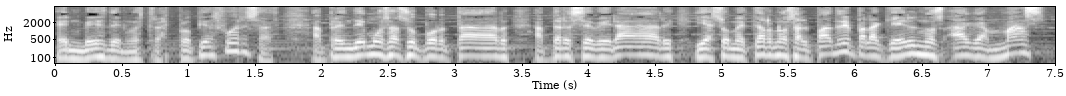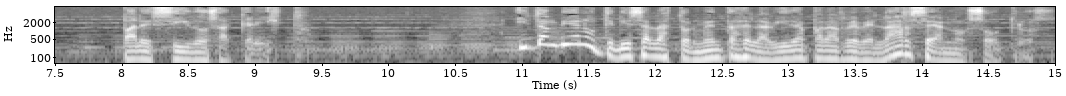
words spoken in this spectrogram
en vez de nuestras propias fuerzas. Aprendemos a soportar, a perseverar y a someternos al Padre para que Él nos haga más parecidos a Cristo. Y también utiliza las tormentas de la vida para revelarse a nosotros.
